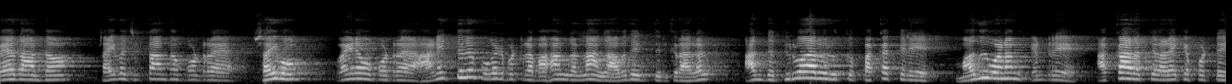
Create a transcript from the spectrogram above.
வேதாந்தம் சைவ சித்தாந்தம் போன்ற சைவம் வைணவம் போன்ற அனைத்திலும் புகழ்பெற்ற மகான்கள்லாம் அங்கு அவதரித்திருக்கிறார்கள். அந்த திருவாரூருக்கு பக்கத்திலே மதுவனம் என்று அக்காலத்தில் அழைக்கப்பட்டு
